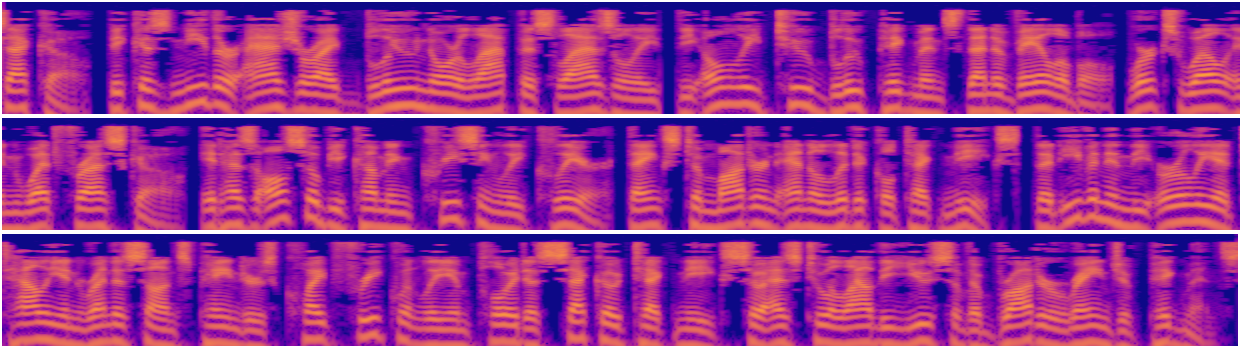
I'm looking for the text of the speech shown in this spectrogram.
secco, because neither azurite blue nor lapis lazuli, the only two blue pigments then available, works well in wet fresco. It has also become increasingly clear, thanks to modern analytical techniques, that even in the early Italian Renaissance painters quite frequently employed a secco techniques so as to allow the use of a broader range of pigments.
